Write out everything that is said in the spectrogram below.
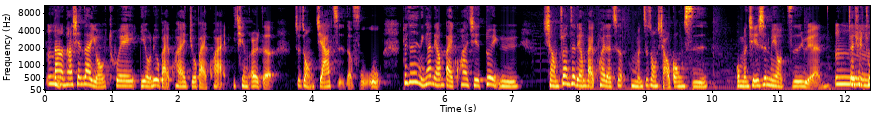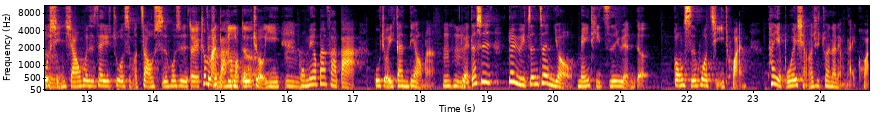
当然，他现在有推，也有六百块、九百块、一千二的这种加值的服务。对，但是你看两百块，其实对于想赚这两百块的这我们这种小公司，我们其实是没有资源再去做行销，或者再去做什么造势，或是对，就把他们五九一，我没有办法把五九一干掉嘛。嗯哼，对。但是对于真正有媒体资源的公司或集团，他也不会想要去赚那两百块。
